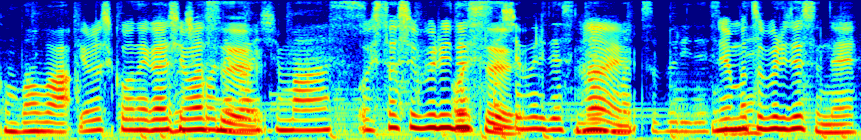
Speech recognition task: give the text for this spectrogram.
こんばんは。よろしくお願いしますよろしくお願いします。お久しぶりですお久しぶりです。はい年末ぶりです、ね。年末ぶりですね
